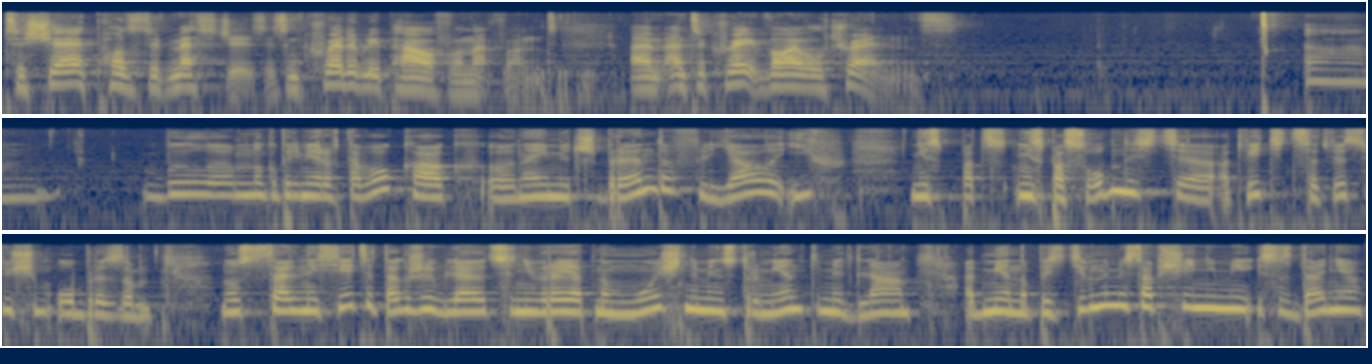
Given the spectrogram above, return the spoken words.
to share positive messages. It's incredibly powerful on that front. Um, and to create viral trends. Ам, было много примеров того, как э, на имидж брендов влияла их неспос- неспособность э, ответить соответствующим образом. Но социальные сети также являются невероятно мощными инструментами для обмена позитивными сообщениями и создания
